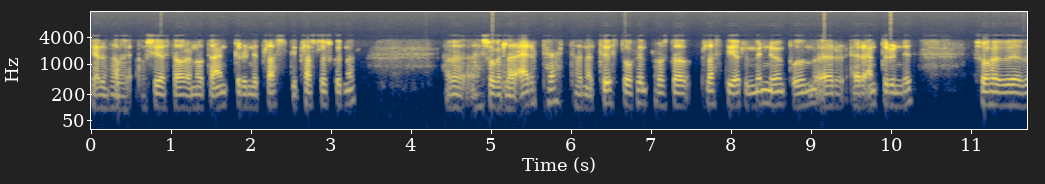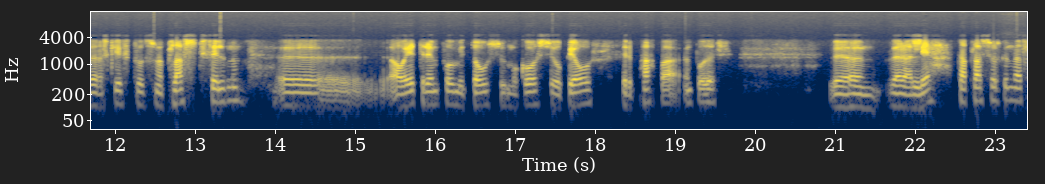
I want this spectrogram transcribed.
gerum það á síðast ára að nota endurunni plast í plastlöskurnar. Það er svo kallar RPET, þannig að 25% af plast í öllum minni umbúðum er, er endurunnið Svo hefur við verið að skipta út svona plastfilmum uh, á ytri umbúðum í dósum og gósi og bjór fyrir pappaumbúður. Við höfum verið að leta plastflöskunar.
